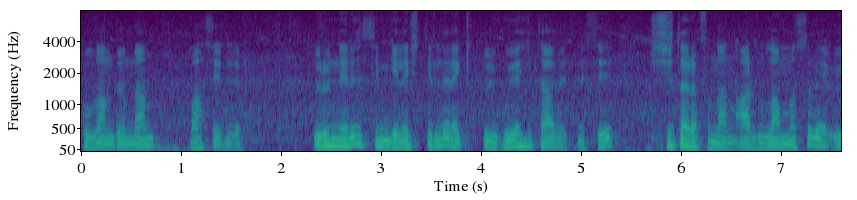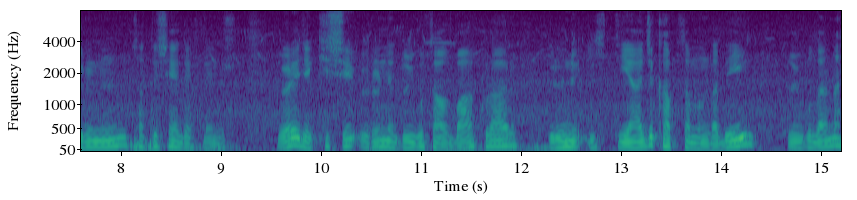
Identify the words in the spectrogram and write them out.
kullandığından bahsedilir. Ürünlerin simgeleştirilerek duyguya hitap etmesi, kişi tarafından arzulanması ve ürünün satışı hedeflenir. Böylece kişi ürünle duygusal bağ kurar, ürünü ihtiyacı kapsamında değil, duygularına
